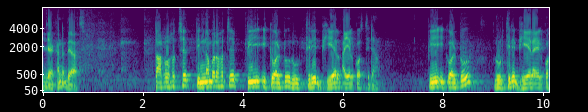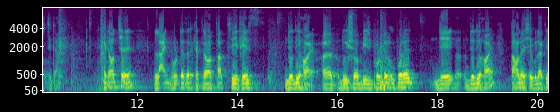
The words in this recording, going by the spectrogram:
এই যে এখানে দেয়া আছে। তারপর হচ্ছে, তিন নম্বরে হচ্ছে P equal to root three VL IL cos theta P equal to root three VL IL cos theta এটা হচ্ছে লাইন ভোল্টেজের ক্ষেত্রে, অর্থাৎ থ্রি ফেজ যদি হয় দুইশো বিশ ভোল্টের উপরে যে, যদি হয়, তাহলে সেগুলোকে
